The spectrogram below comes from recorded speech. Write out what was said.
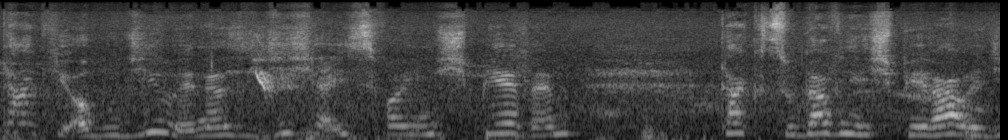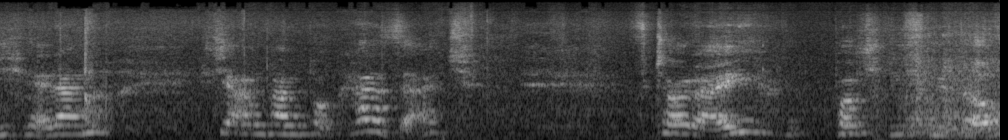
Ptaki obudziły nas dzisiaj swoim śpiewem. Tak cudownie śpiewały dzisiaj rano. Chciałam Wam pokazać. Wczoraj poszliśmy do,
